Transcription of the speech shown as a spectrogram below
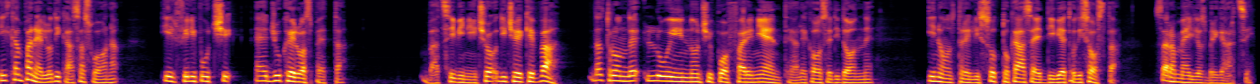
Il campanello di casa suona. Il Filippucci è giù che lo aspetta. Bazzi Vinicio dice che va. D'altronde lui non ci può fare niente alle cose di donne. Inoltre lì sotto casa è divieto di sosta. Sarà meglio sbrigarsi.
